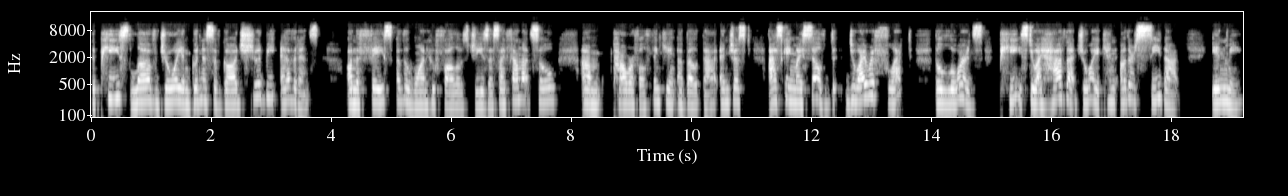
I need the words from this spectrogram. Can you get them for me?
The peace, love, joy, and goodness of God should be evidence on the face of the one who follows Jesus. I found that so um, powerful thinking about that and just asking myself do I reflect the Lord's peace? Do I have that joy? Can others see that in me?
